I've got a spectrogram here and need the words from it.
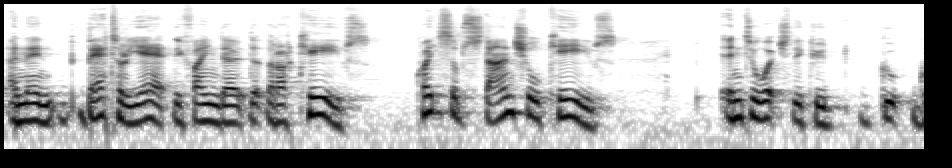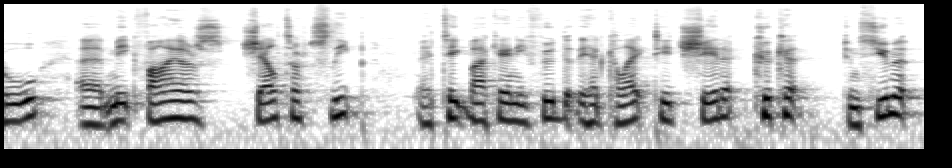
and then better yet, they find out that there are caves, quite substantial caves, into which they could go, go uh, make fires, shelter, sleep, uh, take back any food that they had collected, share it, cook it, consume it.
